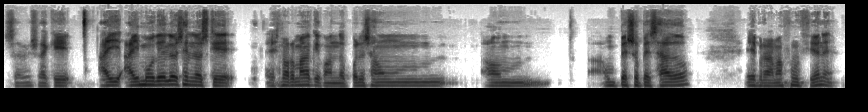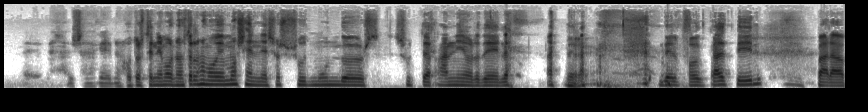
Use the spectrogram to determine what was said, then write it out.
¿sabes? O sea, que hay, hay modelos en los que es normal que cuando pones a un, a un, a un peso pesado, el programa funcione. Eh, O sea, que nosotros tenemos, nosotros nos movemos en esos submundos subterráneos del, De- del podcasting para,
